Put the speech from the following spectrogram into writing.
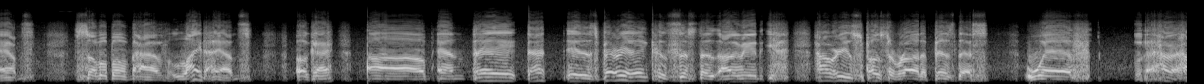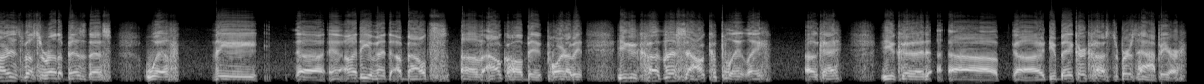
hands. Some of them have light hands, okay? Um, and they, that is very inconsistent. I mean, how are you supposed to run a business with, how, how are you supposed to run a business with the uh, uneven amounts of alcohol being poured? I mean, you could cut this out completely. Okay, you could uh, uh, you make our customers happier.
